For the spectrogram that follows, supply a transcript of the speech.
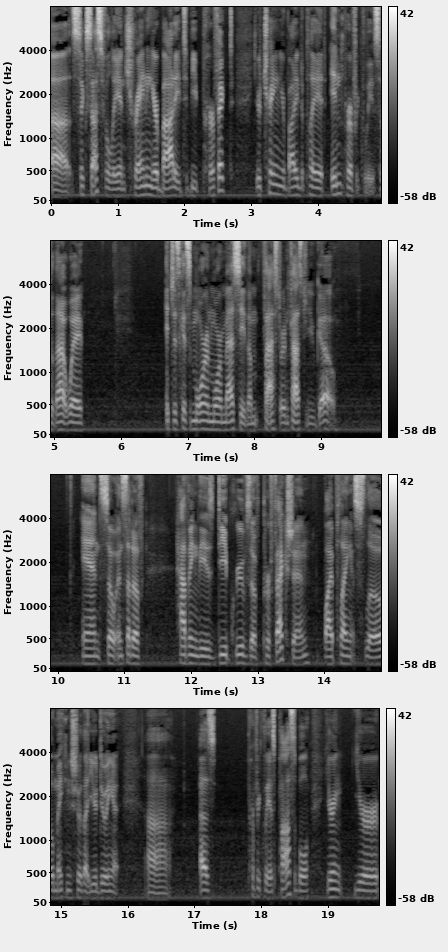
uh, successfully and training your body to be perfect you're training your body to play it imperfectly. So that way it just gets more and more messy the faster and faster you go. And so instead of having these deep grooves of perfection by playing it slow, making sure that you're doing it uh, as perfectly as possible, you're you're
